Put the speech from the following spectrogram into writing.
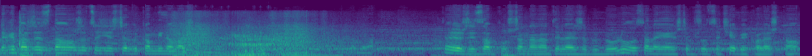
No chyba, że zdążę coś jeszcze wykombinować. Dobra. To już jest zapuszczona na tyle, żeby był luz, ale ja jeszcze wrzucę ciebie, koleżko.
